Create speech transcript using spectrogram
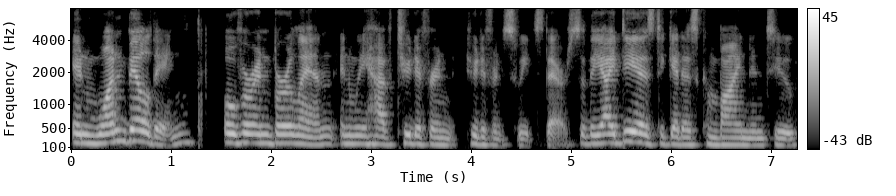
in one building over in Berlin and we have two different two different suites there. So the idea is to get us combined into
